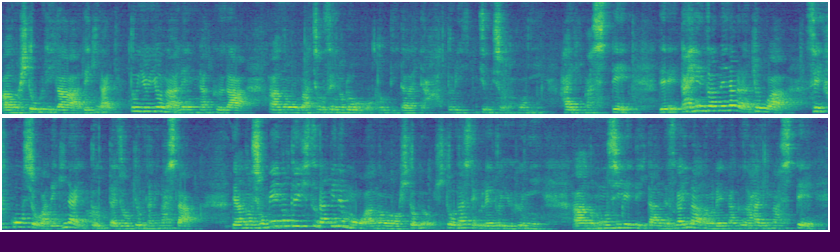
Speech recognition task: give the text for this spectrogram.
あの人繰りができないというような連絡があの、まあ、調整の労を取っていただいて服部事務所の方に入りましてで大変残念ながら今日は政府交渉はできないといった状況になりました。であの署名の提出だけでもあの人人を出してくれというふうにあの申し入れていたんですが今あの連絡が入りまして、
